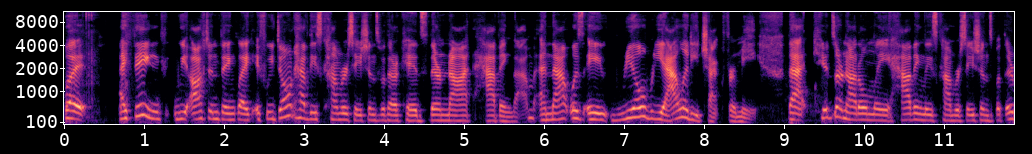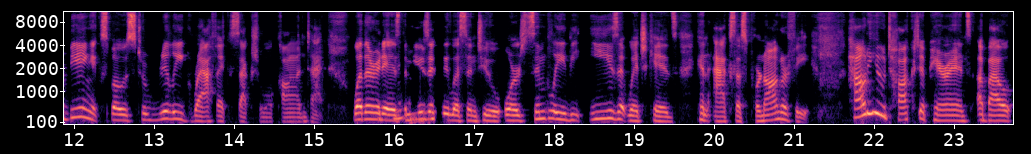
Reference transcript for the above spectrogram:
But I think we often think like if we don't have these conversations with our kids, they're not having them. And that was a real reality check for me that kids are not only having these conversations, but they're being exposed to really graphic sexual content, whether it is the mm-hmm. music we listen to or simply the ease at which kids can access pornography. How do you talk to parents about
